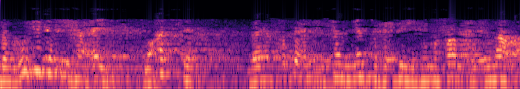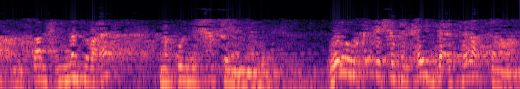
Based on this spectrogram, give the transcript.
بل وجد فيها عيب مؤثر لا يستطيع الإنسان ينتفع به في مصالح العمارة ومصالح المزرعة. نقول من حقه أن يرد ولو اكتشف العيب بعد ثلاث سنوات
